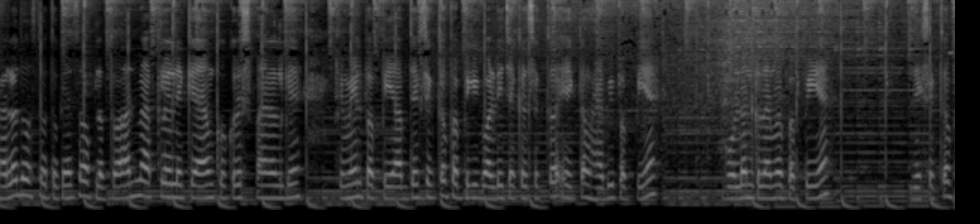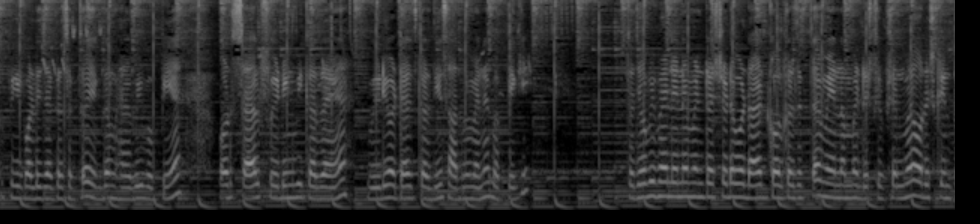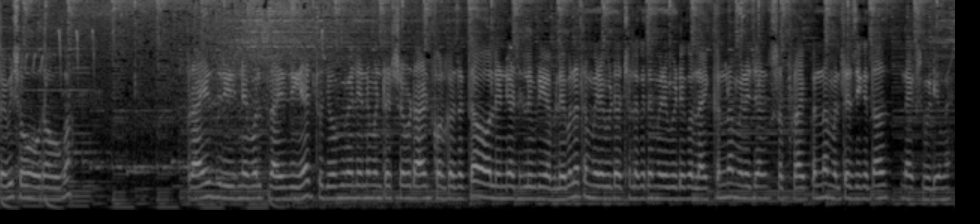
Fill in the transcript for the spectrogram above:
Hello दोस्तों तो कैसे हो आप लोग? तो आज मैं आपके लिए लेके आया हूँ कुकुरस पैनल के फीमेल पप्पी। आप देख सकते हो, पप्पी की क्वालिटी चेक कर सकते हो। एकदम हैवी पप्पी है, गोल्डन कलर में पप्पी है। देख सकते हो, पप्पी की क्वालिटी चेक कर सकते हो। एकदम हैवी पप्पी है और सेल्फ फीडिंग भी कर रहे हैं। वीडियो अटैच कर दी साथ में मैंने पप्पी की। तो जो भी भाई लेने में इंटरेस्टेड है, वो डायरेक्ट कॉल कर सकता है। मेरा नंबर डिस्क्रिप्शन में और स्क्रीन पे भी शो हो रहा होगा। प्राइस रीजनेबल प्राइस ही है। तो जो भी मैं लेने में इंटरेस्ट है डायरेक्ट कॉल कर सकता है। ऑल इंडिया डिलीवरी अवेलेबल है। तो मेरा वीडियो अच्छा लगे तो मेरे वीडियो को लाइक करना, मेरे चैनल को सब्सक्राइब करना। मिलते हैं इसी के साथ नेक्स्ट वीडियो में।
